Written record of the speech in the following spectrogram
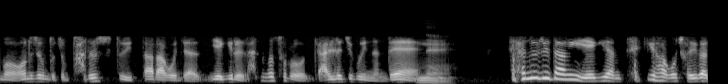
뭐 어느 정도 좀 받을 수도 있다라고 이제 얘기를 한 것으로 알려지고 있는데 네. 새누리당이 얘기한 특위하고 저희가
